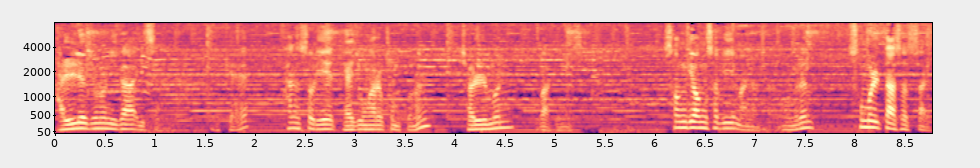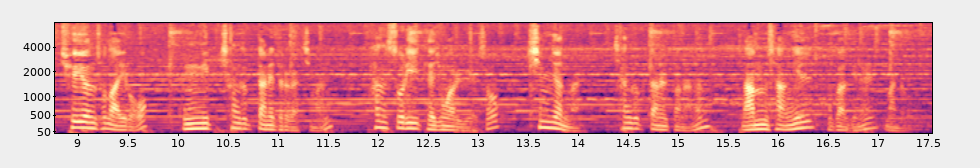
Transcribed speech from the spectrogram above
알려주는 이가 있습니다. 이렇게 판소리의 대중화를 꿈꾸는 젊은 국악인이 있습니다. 성경섭이 사람 오늘은 25살 최연소 나이로 국립창극단에 들어갔지만 판소리 대중화를 위해서 10년 만 창극단을 떠나는 남상일 국악인을 만납니다.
